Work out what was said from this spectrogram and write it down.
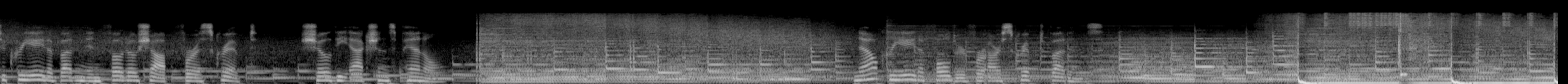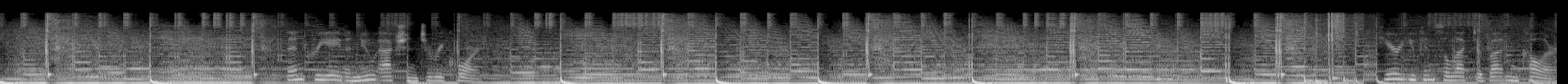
To create a button in Photoshop for a script, show the Actions panel. Now create a folder for our script buttons. Then create a new action to record. Here you can select a button color.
